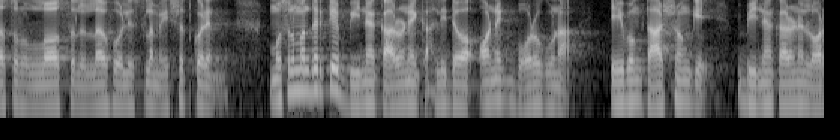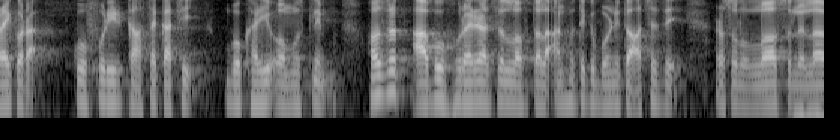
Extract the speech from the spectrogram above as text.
রাসলল্লাহ সাল্লাহ আলিয়াল্লাম ইরশাদ করেন, মুসলমানদেরকে বিনা কারণে গালি দেওয়া অনেক বড় গুণা এবং তার সঙ্গে বিনা কারণে লড়াই করা কুফুরির কাছাকাছি, বোখারি ও মুসলিম। হজরত আবু হুরাই রাজিয়াল্লাহ তালা আনহু থেকে বর্ণিত আছে যে রসল্লাহ সাল্লাহ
